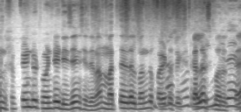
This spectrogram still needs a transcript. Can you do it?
ಒಂದು ಫಿಫ್ಟೀನ್ ಟು ಟ್ವೆಂಟಿ ಡಿಸೈನ್ಸ್ ಇದೆ ಮ್ಯಾಮ್ ಮತ್ತೆ ಇದ್ರಲ್ಲಿ ಬಂದು ಫೈವ್ ಟು ಸಿಕ್ಸ್ ಕಲರ್ಸ್ ಬರುತ್ತೆ.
